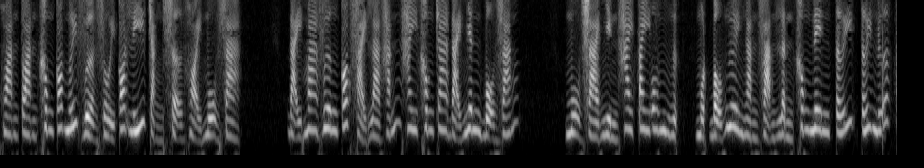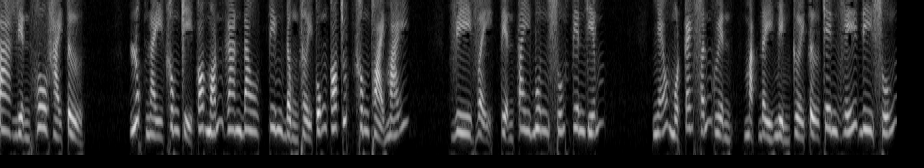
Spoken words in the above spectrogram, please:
Hoàn toàn không có mới vừa rồi có lý chẳng sợ hỏi mụ già. Đại ma vương có phải là hắn hay không cha đại nhân bộ dáng Mụ già nhìn hai tay ôm ngực, một bầu ngươi ngàn vạn lần không nên tới, tới nữa ta liền hô hài tử. Lúc này không chỉ có món gan đau, tim đồng thời cũng có chút không thoải mái. Vì vậy tiện tay buông xuống tiên kiếm. Nhéo một cái phấn quyền, mặt đầy mỉm cười từ trên ghế đi xuống.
